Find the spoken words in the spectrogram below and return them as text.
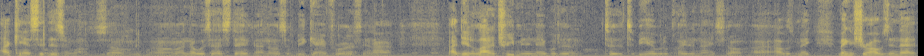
I can't sit this one, so um, I know it's at stake. I know it's a big game for us, and I I did a lot of treatment and able to. To, to be able to play tonight, so I, I was make, making sure I was in that,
